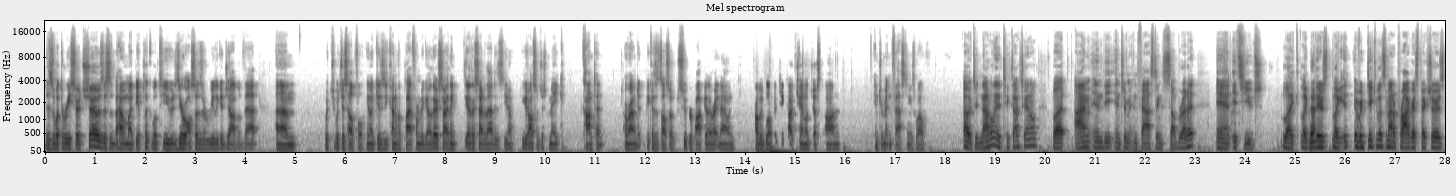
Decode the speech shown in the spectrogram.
this is what the research shows, this is how it might be applicable to you. Zero also does a really good job of that, um, which, which is helpful. You know, it gives you kind of a platform to go there. So I think the other side of that is, you know, you could also just make content around it because it's also super popular right now and probably blow up a TikTok channel just on intermittent fasting as well. Oh, dude, not only a TikTok channel, but I'm in the intermittent fasting subreddit, and it's huge. Like, like Yeah. there's like a ridiculous amount of progress pictures,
